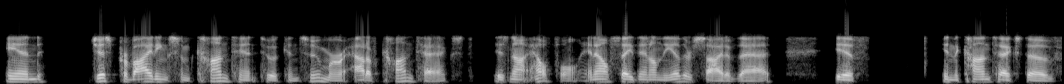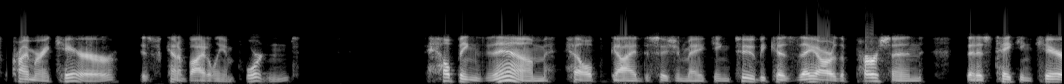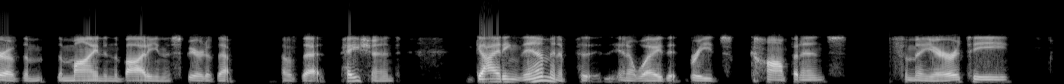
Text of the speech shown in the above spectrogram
and just providing some content to a consumer out of context is not helpful. And I'll say then on the other side of that, if in the context of primary care is kind of vitally important, helping them help guide decision making too, because they are the person that is taking care of the, the mind and the body and the spirit of that of that patient, guiding them in a in a way that breeds confidence familiarity,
